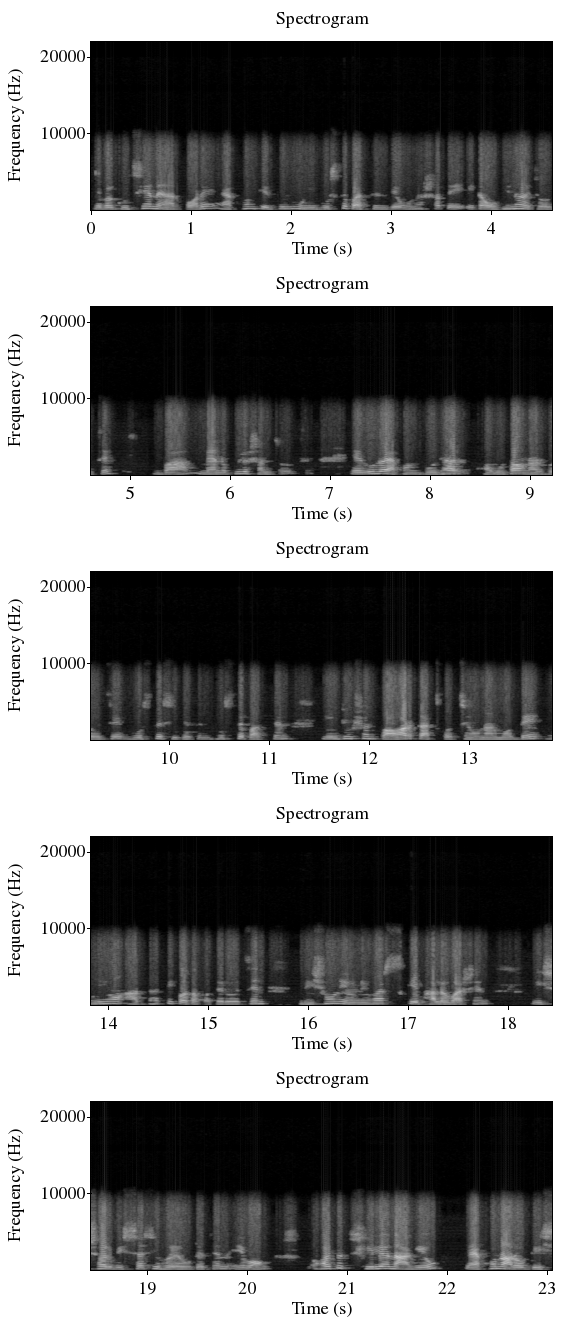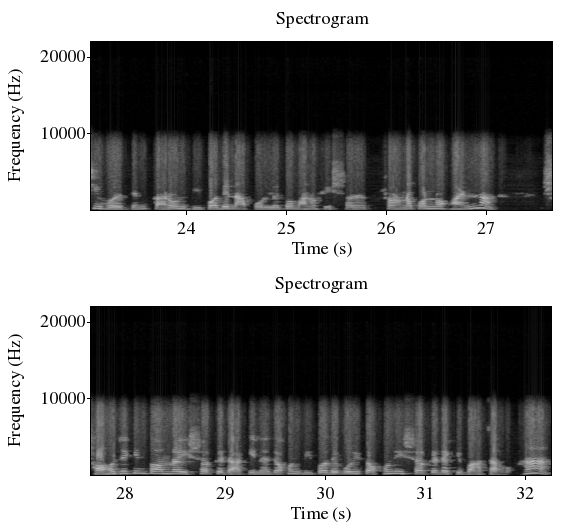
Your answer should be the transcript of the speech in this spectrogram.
এবার গুছিয়ে নেওয়ার পরে এখন কিন্তু উনি বুঝতে পারছেন যে ওনার সাথে এটা অভিনয় চলছে। বা ম্যানিপুলেশন চলছে। এগুলো এখন বোঝার ক্ষমতা ওনার হয়েছে, বুঝতে শিখেছেন, বুঝতে পারছেন ইনটিউশন পাওয়ার কাজ করছে ওনার মধ্যে। উনিও আধ্যাত্মিকতা পথে রয়েছেন, ভীষণ ইউনিভার্সকে ভালোবাসেন, ঈশ্বর বিশ্বাসী হয়ে উঠেছেন এবং হয়তো ছিলেন আগেও, এখন আরও বেশি হয়েছেন। কারণ বিপদে না পড়লে তো মানুষ ঈশ্বরের শরণাপন্ন হয় না। সহজে কিন্তু আমরা ঈশ্বরকে ডাকি না। যখন বিপদে পড়ি তখনই ঈশ্বরকে ডাকি বাঁচাও হ্যাঁ?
